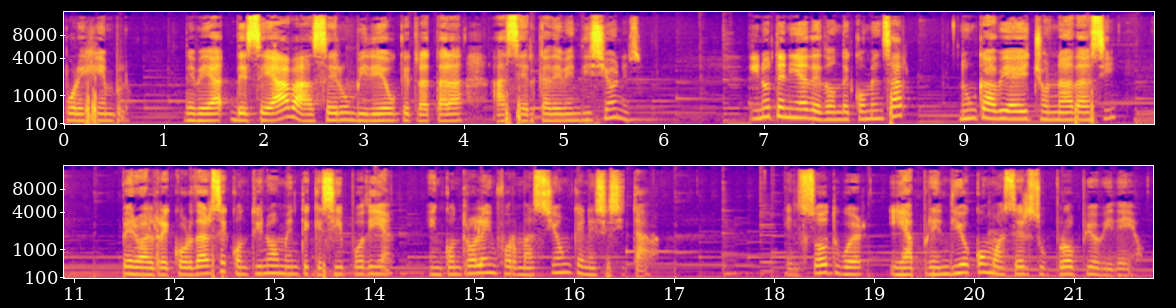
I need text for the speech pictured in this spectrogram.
Por ejemplo, deseaba hacer un video que tratara acerca de bendiciones y no tenía de dónde comenzar. Nunca había hecho nada así, pero al recordarse continuamente que sí podía, encontró la información que necesitaba, el software y aprendió cómo hacer su propio video.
